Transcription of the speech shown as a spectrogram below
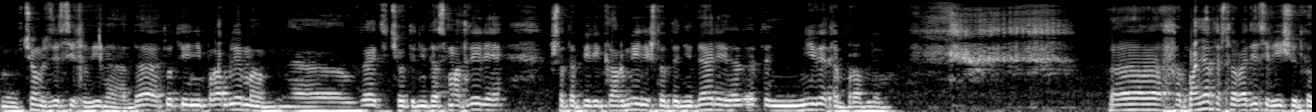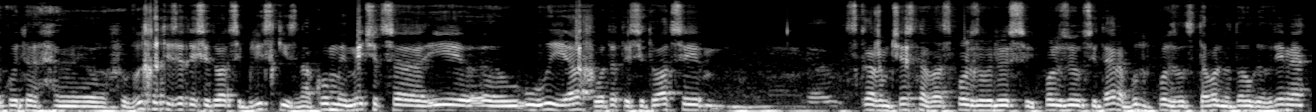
в чем здесь их вина, да, тут и не проблема, э, знаете, что-то не досмотрели, что-то перекормили, что-то не дали, это не в этом проблема. Э, понятно, что родители ищут какой-то э, выход из этой ситуации, близкие, знакомые, мечутся, и, э, увы и ах, вот этой ситуации, скажем честно, воспользовались и пользуются, и, наверное, будут пользоваться довольно долгое время.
